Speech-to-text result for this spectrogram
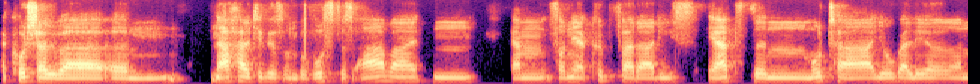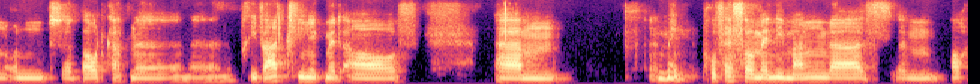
er coacht da über ähm, nachhaltiges und bewusstes Arbeiten. Wir haben Sonja Küpfer da, die ist Ärztin, Mutter, Yogalehrerin und äh, baut gerade eine, eine, Privatklinik mit auf. Ähm, Professor Mandy Mangler ist ähm, auch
